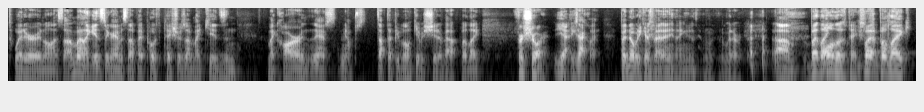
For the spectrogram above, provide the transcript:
Twitter and all that stuff. I'm on like Instagram and stuff. I post pictures of my kids and my car and you you know stuff that people don't give a shit about. But like for sure. Yeah, exactly. But nobody cares about anything, whatever. Um, but like All those pictures. But but like,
